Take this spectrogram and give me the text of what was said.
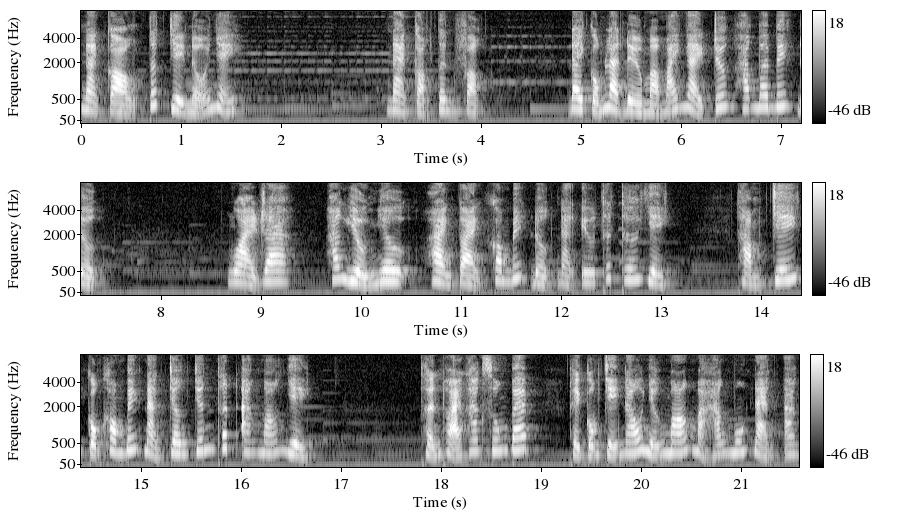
nàng còn thích gì nữa nhỉ? Nàng còn tin phật. Đây cũng là điều mà mấy ngày trước hắn mới biết được. Ngoài ra, hắn dường như hoàn toàn không biết được nàng yêu thích thứ gì. Thậm chí cũng không biết nàng chân chính thích ăn món gì. Thỉnh thoảng hắn xuống bếp thì cũng chỉ nấu những món mà hắn muốn nàng ăn.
